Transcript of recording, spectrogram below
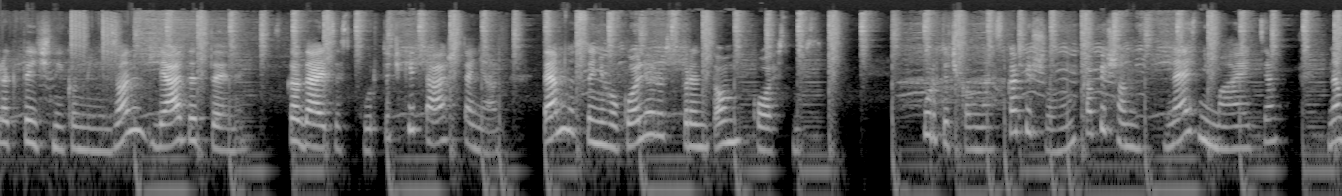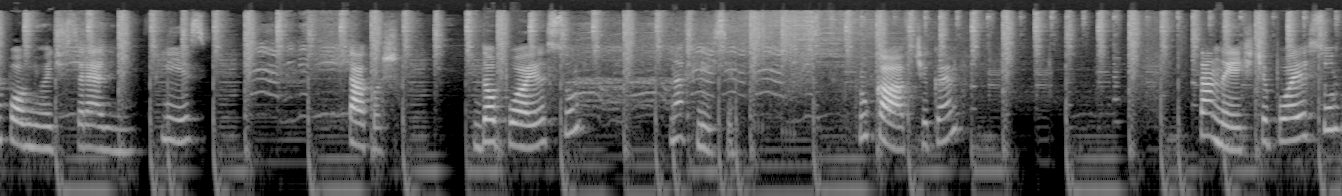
Практичний комбінезон для дитини. Складається з курточки та штанят темно-синього кольору з принтом космос. Курточка у нас з капюшоном. Капюшон не знімається. Наповнювач всередині фліс. Також до поясу на флісі. Рукавчики та нижче поясу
